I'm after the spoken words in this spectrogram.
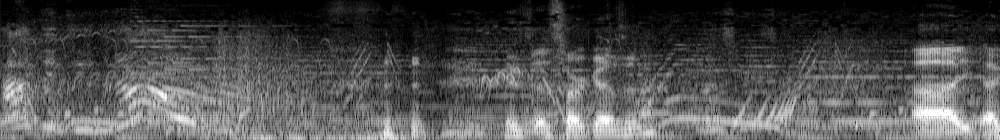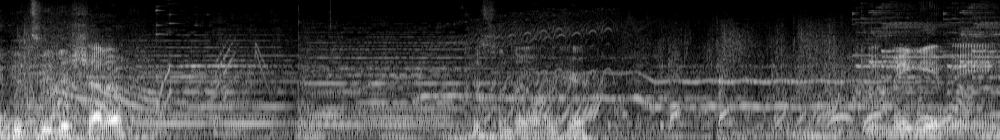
How did you know? Is that sarcasm? Uh, I can see the shadow. There's something over here. Gimme, gimme.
